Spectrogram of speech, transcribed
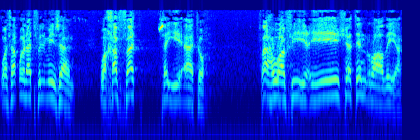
وثقلت في الميزان وخفت سيئاته. فهو في عيشة راضية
